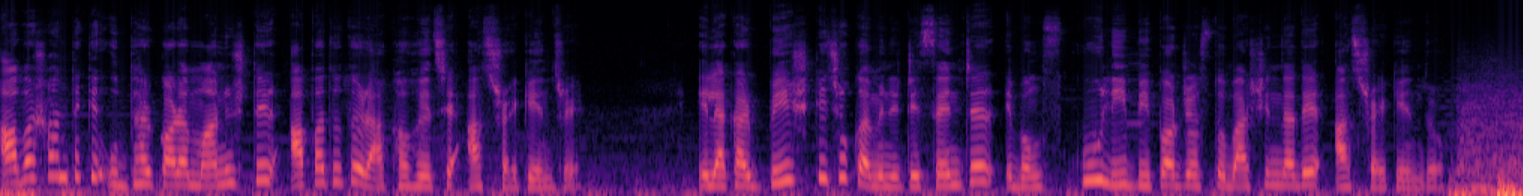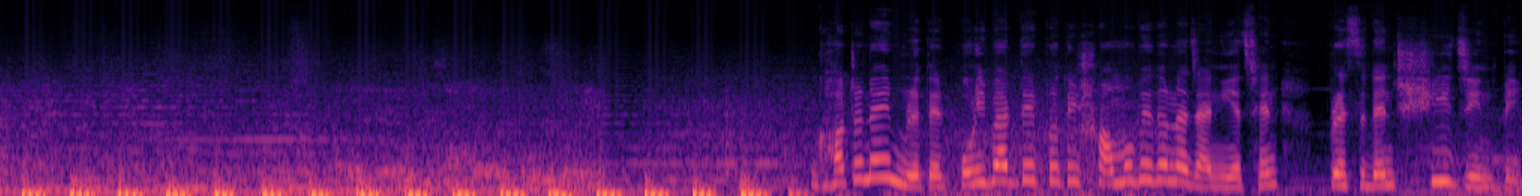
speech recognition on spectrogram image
আবাসন থেকে উদ্ধার করা মানুষদের আপাতত রাখা হয়েছে আশ্রয় কেন্দ্রে এলাকার বেশ কিছু কমিউনিটি সেন্টার এবং স্কুলই বিপর্যস্ত বাসিন্দাদের আশ্রয় কেন্দ্র ঘটনায় মৃতের পরিবারদের প্রতি সমবেদনা জানিয়েছেন প্রেসিডেন্ট শি জিনপিং।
